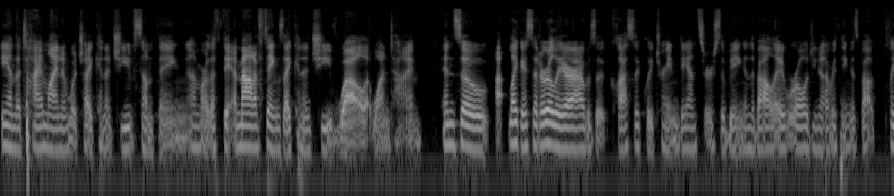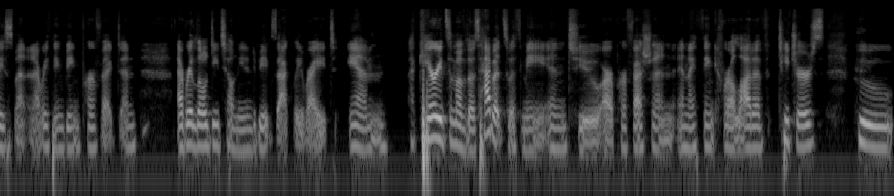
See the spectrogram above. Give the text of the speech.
and the timeline in which I can achieve something um, or the th- amount of things I can achieve well at one time. And so, uh, like I said earlier, I was a classically trained dancer. So, being in the ballet world, you know, everything is about placement and everything being perfect and every little detail needing to be exactly right. And Carried some of those habits with me into our profession. And I think for a lot of teachers who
